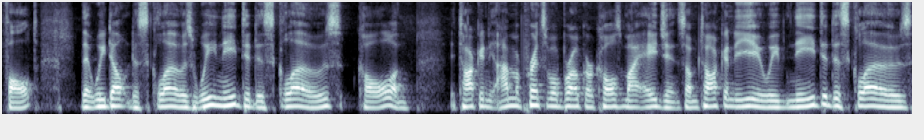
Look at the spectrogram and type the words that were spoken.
fault that we don't disclose. We need to disclose, Cole. I'm talking, I'm a principal broker, Cole's my agent. So I'm talking to you. We need to disclose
